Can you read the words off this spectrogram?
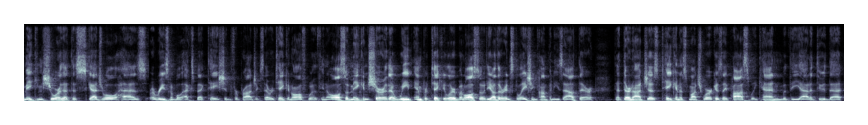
making sure that the schedule has a reasonable expectation for projects that we're taking off with. You know, also making sure that we in particular, but also the other installation companies out there, that they're not just taking as much work as they possibly can with the attitude that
